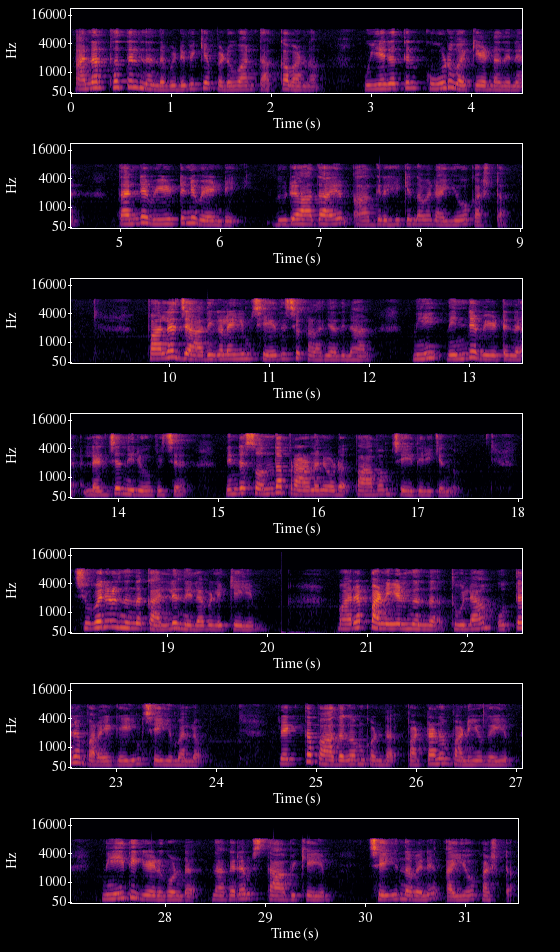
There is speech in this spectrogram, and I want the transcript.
അനർത്ഥത്തിൽ നിന്ന് വിടുവിക്കപ്പെടുവാൻ തക്കവണ്ണം ഉയരത്തിൽ കൂടുവയ്ക്കേണ്ടതിന് തന്റെ വീട്ടിനു വേണ്ടി ദുരാദായം ആഗ്രഹിക്കുന്നവൻ അയ്യോ കഷ്ടം. പല ജാതികളെയും ഛേദിച്ചു കളഞ്ഞതിനാൽ നീ നിന്റെ വീട്ടിന് ലജ്ജ നിരൂപിച്ച് നിന്റെ സ്വന്തം പ്രാണനോട് പാപം ചെയ്തിരിക്കുന്നു. ചുവരിൽ നിന്ന് കല്ല് നിലവിളിക്കുകയും മരപ്പണിയിൽ നിന്ന് തുലാം ഉത്തരം പറയുകയും ചെയ്യുമല്ലോ. രക്തപാതകം കൊണ്ട് പട്ടണം പണിയുകയും നീതികേടുകൊണ്ട് നഗരം സ്ഥാപിക്കുകയും ചെയ്യുന്നവന് അയ്യോ കഷ്ടം.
